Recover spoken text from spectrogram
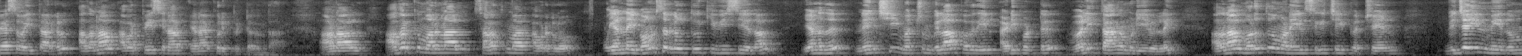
பேச வைத்தார்கள். அதனால் அவர் பேசினார் என குறிப்பிட்டிருந்தார். ஆனால் அதற்கு மறுநாள் சரத்குமார் அவர்களோ என்னை பவுன்சர்கள் தூக்கி வீசியதால் எனது நெஞ்சி மற்றும் விலா பகுதியில் அடிபட்டு வலி தாங்க முடியவில்லை. அதனால் மருத்துவமனையில் சிகிச்சை பெற்றேன். விஜயின் மீதும்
